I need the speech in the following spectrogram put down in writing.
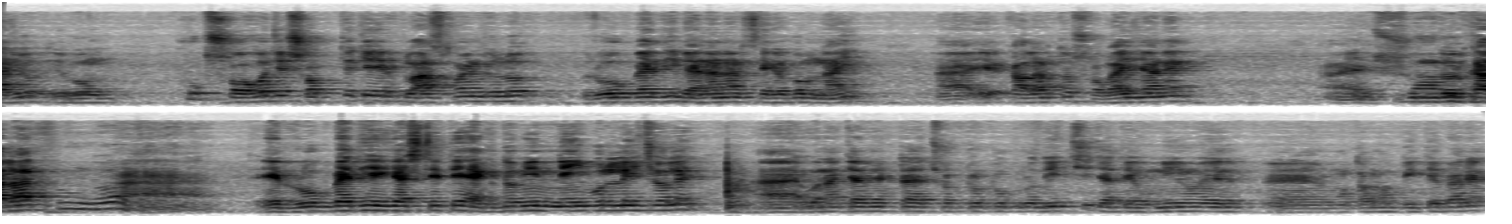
আজও এবং খুব সহজে সব থেকে এর প্লাস পয়েন্ট হলো, রোগ ব্যাধি ব্যানানার সেরকম নাই। এর কালার তো সবাই জানেন। সুন্দর কালার সুন্দর। এর রোগ ব্যাধি এই গাছটিতে একদমই নেই বললেই চলে। ওনাকে আমি একটা ছোট্ট টুকরো দিচ্ছি যাতে উনিও এর মতামত দিতে পারেন।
